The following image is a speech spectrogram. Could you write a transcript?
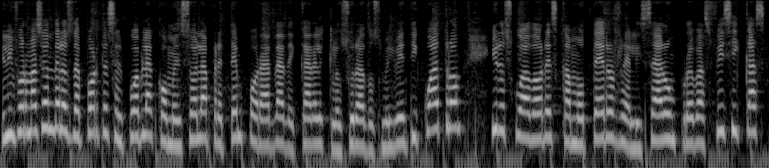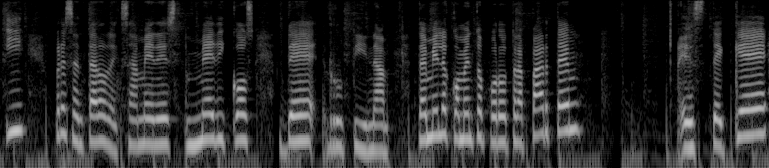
En información de los deportes, el Puebla comenzó la pretemporada de cara al clausura 2024 y los jugadores camoteros realizaron pruebas físicas y presentaron exámenes médicos de rutina. También le comento por otra parte este que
